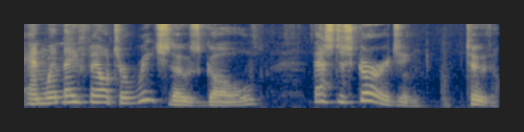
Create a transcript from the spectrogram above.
and when they fail to reach those goals, that's discouraging to them.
